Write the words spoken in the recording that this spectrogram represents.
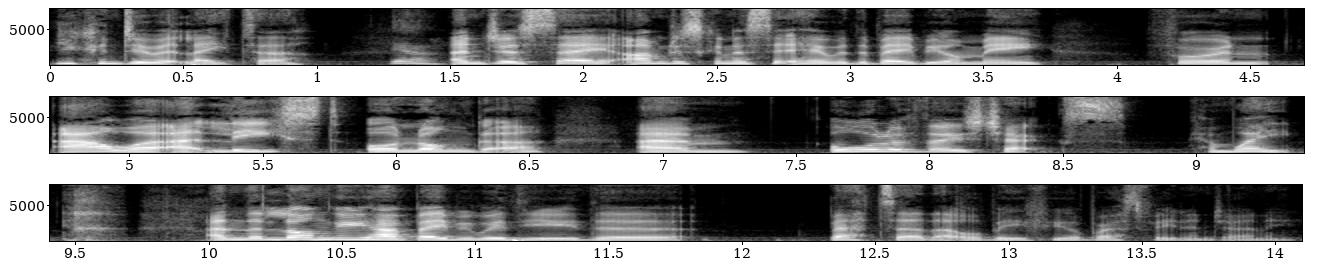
you can do it later Yeah. and just say i'm just going to sit here with the baby on me for an hour at least or longer um, all of those checks can wait and the longer you have baby with you the better that will be for your breastfeeding journey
